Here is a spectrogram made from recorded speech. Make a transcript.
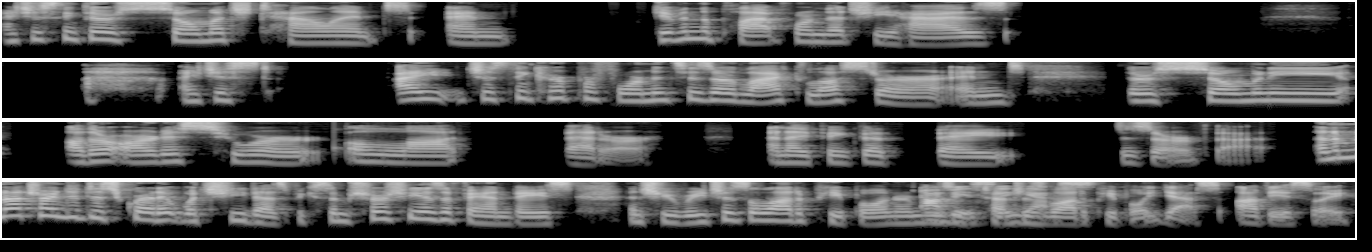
I just think there's so much talent. And given the platform that she has, I just, I just think her performances are lackluster. And there's so many other artists who are a lot better. And I think that they deserve that. And I'm not trying to discredit what she does because I'm sure she has a fan base and she reaches a lot of people and her music Obviously, touches a lot of people. Yes, obviously.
